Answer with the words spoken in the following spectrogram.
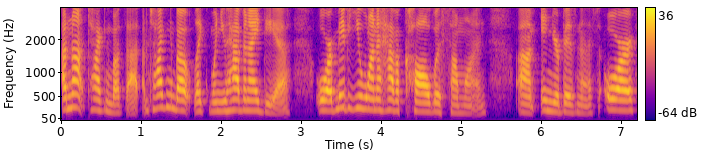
I'm not talking about that. I'm talking about like when you have an idea, or maybe you want to have a call with someone, um, in your business, or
